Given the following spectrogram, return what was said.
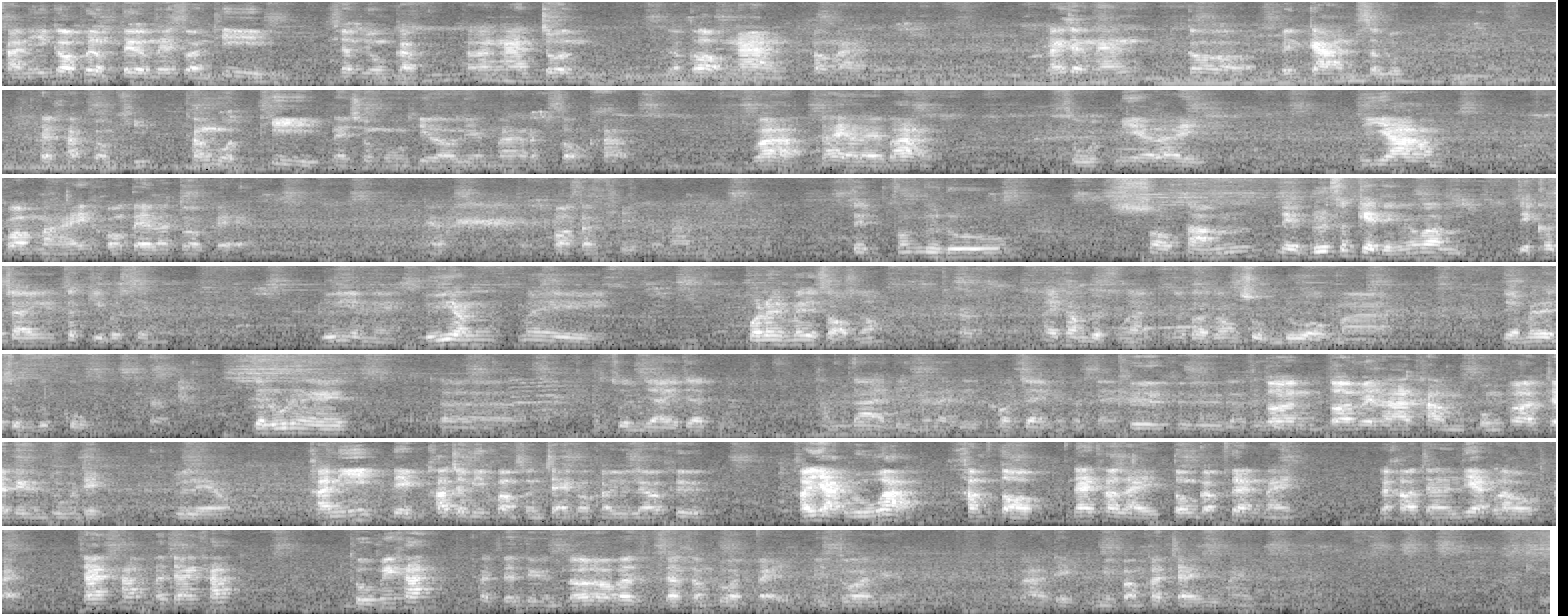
คราวนี้ก็เพิ่มเติมในส่วนที่เชื่อมโยงกับพลังงานจน แล้วก็งานเข้ามา หลังจากนั้นก็เป็นการสรุปแต่ถามความคิดทั้งหมดที่ในชั่วโมงที่เราเรียนมาทั้งสองคาบว่าได้อะไรบ้าง สูตรมีอะไร นิยาม ความหมายของแต่ละตัวแปรนะครับพอสังเกตประมาณนี้เด็กต้องดูดูสอบถามเด็กหรือสังเกตเด็กไหมว่าเด็กเข้าใจสักกี่เปอร์เซ็นต์ หรือยังไง หรือยังไม่ เพราะเราไม่ได้สอบเนาะครับให้ทำแบบฝึกหัดแล้วก็ต้องสุ่มดูออกมา แต่ไม่ได้สุ่มทุกกลุ่ม ครับจะรู้ได้ไงเอ่อส่วนใหญ่จะทำได้หรือไม่ได้หรือเข้าใจไม่เข้าใจ คือคือตอนตอนเวลาทำผมก็จะเดินดูเด็กอยู่แล้ว คราวนี้เด็กเขาจะมีความสนใจของเขาอยู่แล้วคือเขาอยากรู้ว่าคำตอบได้เท่าไหร่ตรงกับเพื่อนไหมแล้วเขาจะเรียกเราไปอาจารย์ครับอาจารย์ครับถูกไหมครับ เขาจะเดินแล้วเราก็จะสำรวจไปในตัวเนี่ยว่าเด็กมีความเข้าใจหรือไม่โอเค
